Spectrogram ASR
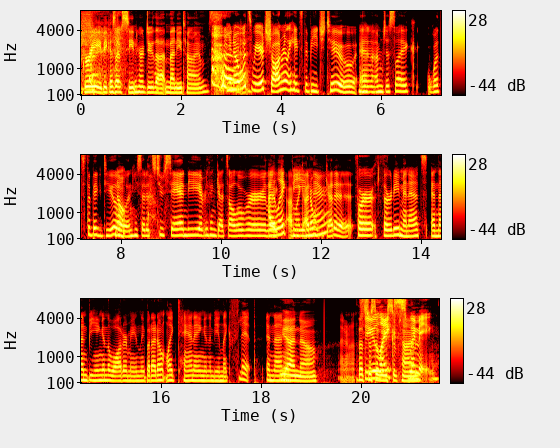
agree because I've seen her do that many times. you know what's weird? Sean really hates the beach too, and mm-hmm. I'm just like. What's the big deal? No. And he said it's too sandy. Everything gets all over. I like I'm like I don't there. get it. for 30 minutes and then being in the water mainly, but I don't like tanning and then being like flip and then Yeah, no, I don't know. that's so just you a like waste of time. swimming.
